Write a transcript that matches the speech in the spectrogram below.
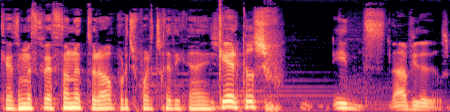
Queres uma seleção natural por desportos radicais? Quero que eles ide à vida deles.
